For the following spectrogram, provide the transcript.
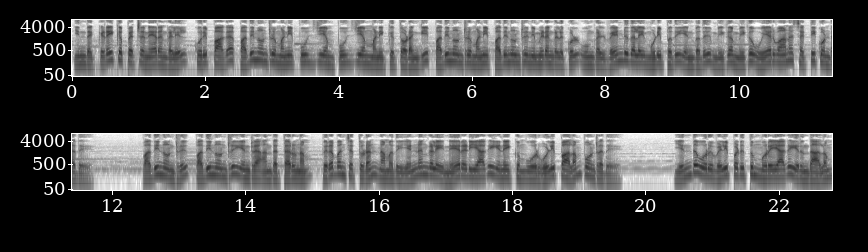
இந்த கிடைக்கப்பெற்ற நேரங்களில் குறிப்பாக பதினொன்று மணி பூஜ்ஜியம் பூஜ்ஜியம் மணிக்கு தொடங்கி பதினொன்று மணி பதினொன்று நிமிடங்களுக்குள் உங்கள் வேண்டுதலை முடிப்பது என்பது மிக மிக உயர்வான சக்தி கொண்டது. பதினொன்று பதினொன்று என்ற அந்த தருணம் பிரபஞ்சத்துடன் நமது எண்ணங்களை நேரடியாக இணைக்கும் ஓர் ஒளிப்பாலம் போன்றது. எந்த ஒரு வெளிப்படுத்தும் முறையாக இருந்தாலும்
